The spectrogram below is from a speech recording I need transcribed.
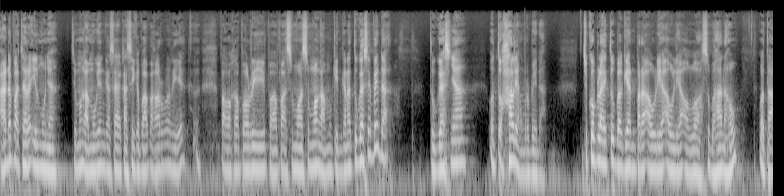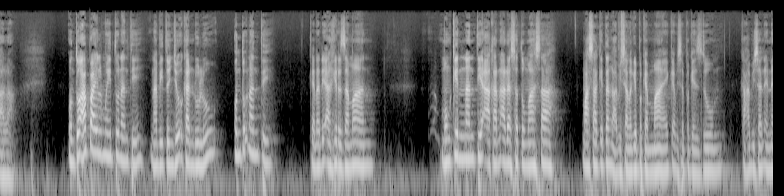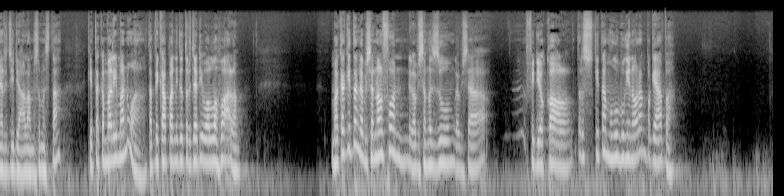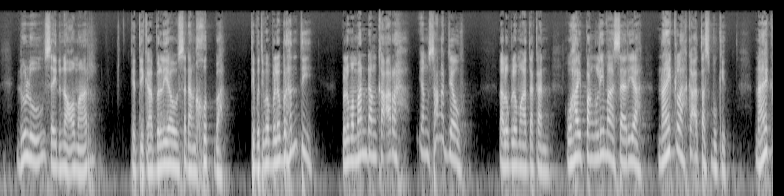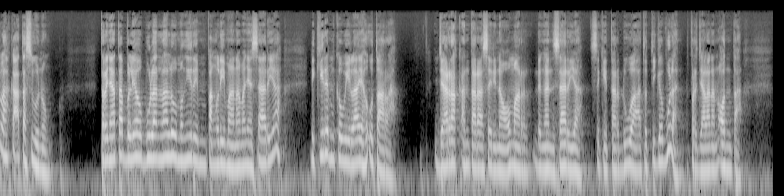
Ada pak cara ilmunya. Cuma nggak mungkin saya kasih ke Pak Kapolri ya. Pak Wakapolri, Pak, Pak semua-semua nggak mungkin. Karena tugasnya beda. Tugasnya untuk hal yang berbeda. Cukuplah itu bagian para aulia-aulia Allah subhanahu wa ta'ala. Untuk apa ilmu itu nanti? Nabi tunjukkan dulu untuk nanti. Karena di akhir zaman, mungkin nanti akan ada satu masa, masa kita nggak bisa lagi pakai mic, nggak bisa pakai zoom, kehabisan energi di alam semesta, kita kembali manual. Tapi kapan itu terjadi, wallahu alam. Maka kita nggak bisa nelfon, nggak bisa ngezoom, nggak bisa video call. Terus kita menghubungin orang pakai apa? Dulu Sayyidina Omar ketika beliau sedang khutbah, tiba-tiba beliau berhenti. Beliau memandang ke arah yang sangat jauh. Lalu beliau mengatakan, wahai panglima syariah, naiklah ke atas bukit. Naiklah ke atas gunung. Ternyata beliau bulan lalu mengirim panglima namanya Syariah dikirim ke wilayah utara. Jarak antara Sayyidina Omar dengan Syariah sekitar dua atau tiga bulan perjalanan onta.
